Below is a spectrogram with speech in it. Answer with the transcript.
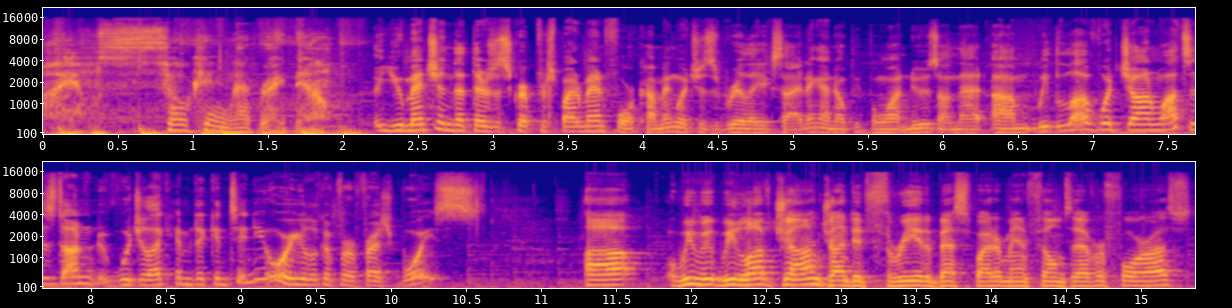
I am soaking wet right now. You mentioned that there's a script for Spider-Man 4 coming, which is really exciting. I know people want news on that. Um, we love what Jon Watts has done. Would you like him to continue, or are you looking for a fresh voice? Uh, we, we, we love Jon. Jon did three of the best Spider-Man films ever for us.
